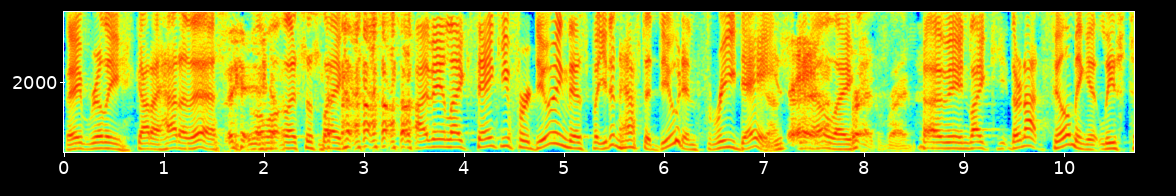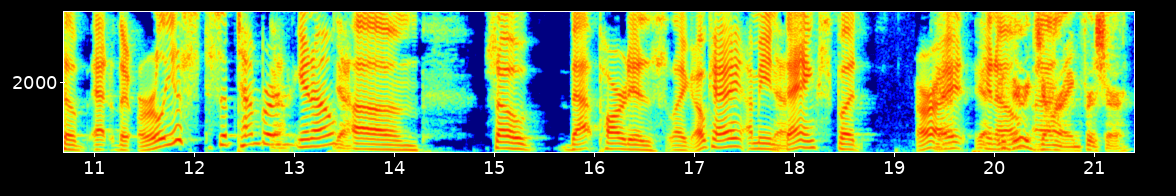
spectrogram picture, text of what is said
they really got ahead of this. Well, it's just like, I mean, like, thank you for doing this, but you didn't have to do it in three days. you know, like, right, right. I mean, like, they're not filming at least to at the earliest September. You know, Yeah. um, so that part is like, okay. I mean, Yeah. thanks, but all right. Yeah, You know, it's very uh, jarring for sure.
